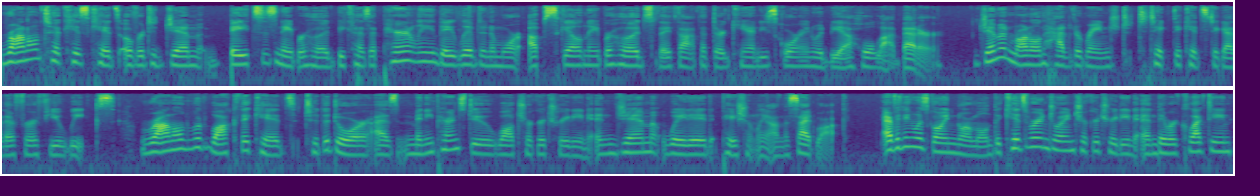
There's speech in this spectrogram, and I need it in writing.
Ronald took his kids over to Jim Bates's neighborhood because apparently they lived in a more upscale neighborhood, so they thought that their candy scoring would be a whole lot better. Jim and Ronald had it arranged to take the kids together for a few weeks. Ronald would walk the kids to the door, as many parents do while trick or treating, and Jim waited patiently on the sidewalk. Everything was going normal. The kids were enjoying trick or treating and they were collecting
